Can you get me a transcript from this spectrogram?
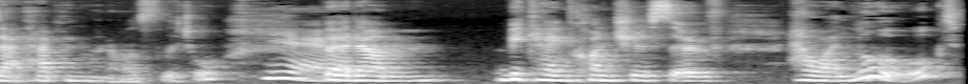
That happened when I was little. Yeah. But um, became conscious of how I looked.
